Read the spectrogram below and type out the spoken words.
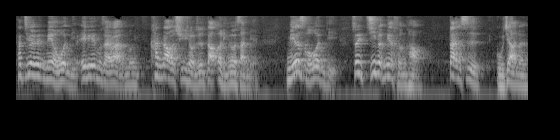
它基本面没有问题。ABF 载板，我们看到的需求就是到二零二三年，没有什么问题，所以基本面很好。但是股价呢，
